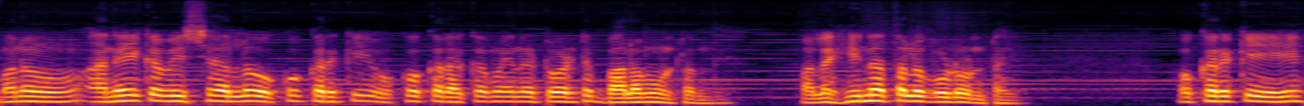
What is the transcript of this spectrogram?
మనం అనేక విషయాల్లో ఒక్కొక్కరికి ఒక్కొక్క రకమైనటువంటి బలం ఉంటుంది. బలహీనతలు కూడా ఉంటాయి. ఒకరికి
